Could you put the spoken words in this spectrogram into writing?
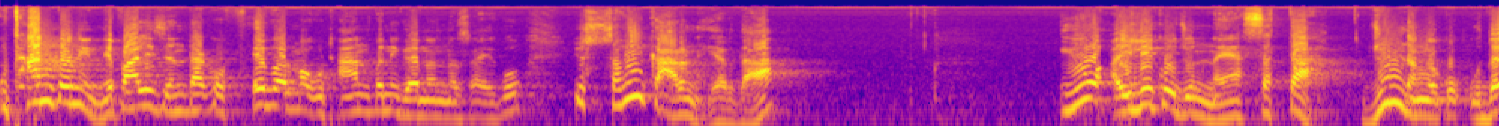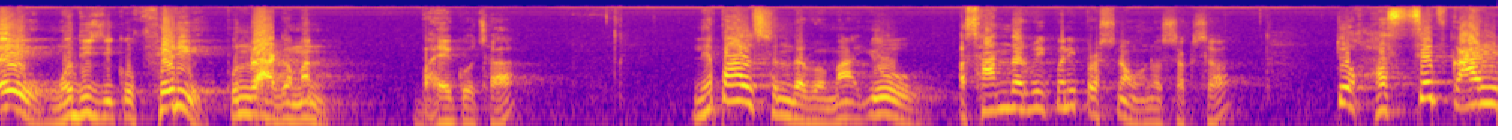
उठान पनि नेपाली जनताको फेभरमा उठान पनि गर्न नसकेको यो सबै कारण हेर्दा यो अहिलेको जुन नयाँ सत्ता जुन ढङ्गको उदय मोदीजीको फेरि पुनरागमन भएको छ नेपाल सन्दर्भमा यो असान्दर्भिक पनि प्रश्न हुन सक्छ त्यो हस्तक्षेपकारी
